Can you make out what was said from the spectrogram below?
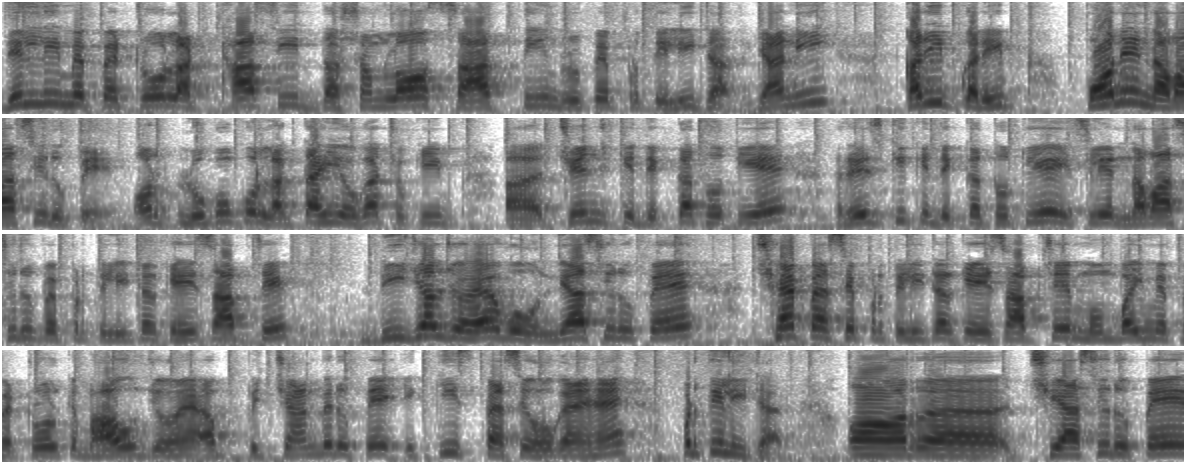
दिल्ली में पेट्रोल अट्ठासी दशमलव सात तीन रुपए प्रति लीटर, यानी करीब करीब पौने नवासी रुपए। और लोगों को लगता ही होगा, चूँकि चेंज की दिक्कत होती है रेजकी की दिक्कत होती है, इसलिए नवासी रुपए प्रति लीटर के हिसाब से, डीजल जो है वो उन्यासी रुपए, छह पैसे प्रति लीटर के हिसाब से, मुंबई में पेट्रोल के भाव जो है, अब पिचानवे रुपए इक्कीस पैसे हो गए हैं प्रति लीटर। और छियासी रुपए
